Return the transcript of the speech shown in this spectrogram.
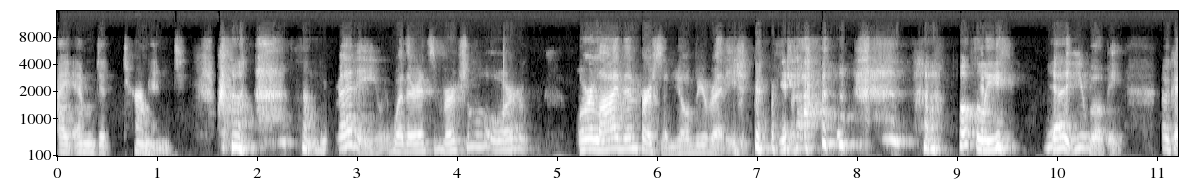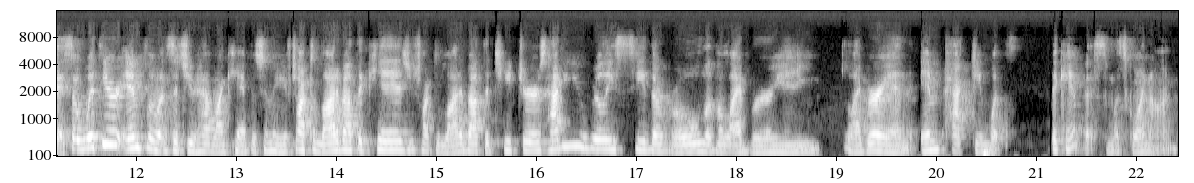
I am determined. ready, whether it's virtual or or live in person, you'll be ready. yeah. Hopefully. Yeah, you will be. Okay, so with your influence that you have on campus, I mean, you've talked a lot about the kids, you've talked a lot about the teachers. How do you really see the role of a librarian librarian impacting what's the campus and what's going on?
